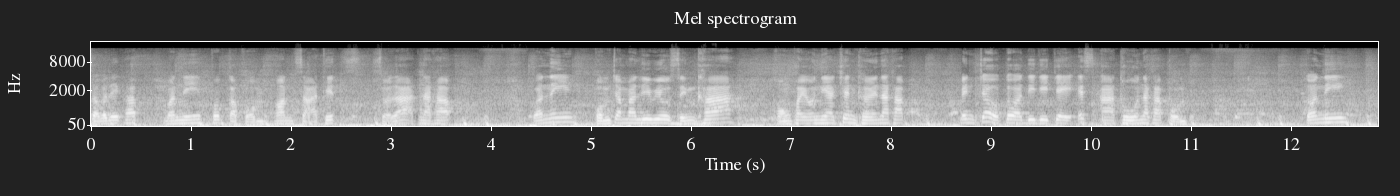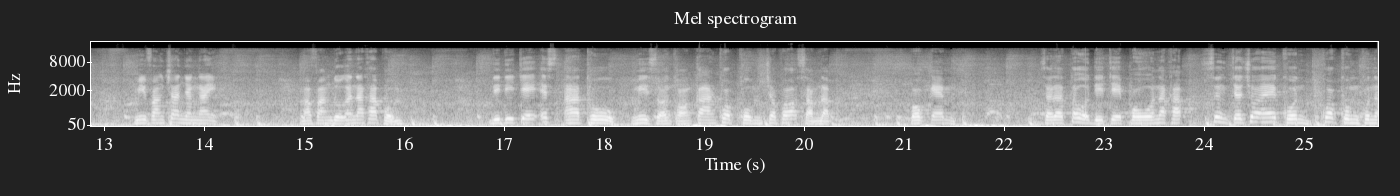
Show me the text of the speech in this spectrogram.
สวัสดีครับ วันนี้พบกับผมฮอนสาธิตสุราชนะครับ วันนี้ผมจะมารีวิวสินค้าของ Pioneer เช่นเคยนะครับ เป็นเจ้าตัว DDJ SR2 นะครับผมตัวนี้มีฟังก์ชันยังไง มาฟังดูกันนะครับผม DDJ SR2 มีส่วนของการควบคุมเฉพาะสำหรับโปรแกรม s e r a t o DJ Pro นะครับ ซึ่งจะช่วยให้คุณควบคุมคุณ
